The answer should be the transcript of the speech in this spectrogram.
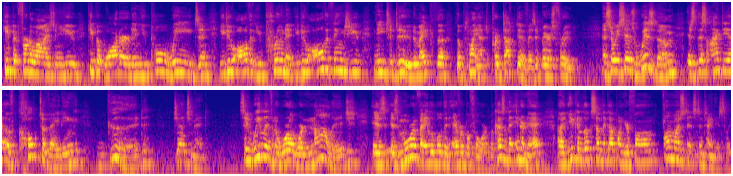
keep it fertilized and you keep it watered and you pull weeds and you do all that, you prune it, you do all the things you need to do to make the, the plant productive as it bears fruit. And so he says wisdom is this idea of cultivating good judgment. See, we live in a world where knowledge is, is more available than ever before. Because of the internet, uh, you can look something up on your phone almost instantaneously.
